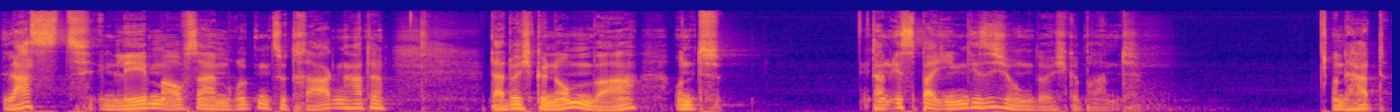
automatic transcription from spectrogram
Last im Leben auf seinem Rücken zu tragen hatte, dadurch genommen war. Und dann ist bei ihm die Sicherung durchgebrannt. Und er hat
